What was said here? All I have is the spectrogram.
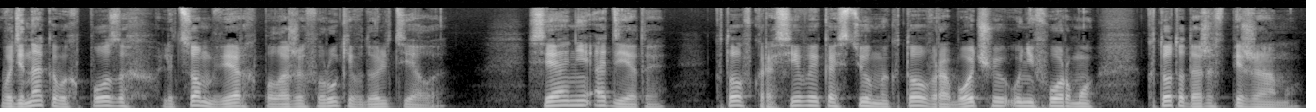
В одинаковых позах, лицом вверх, положив руки вдоль тела. Все они одеты. Кто в красивые костюмы, кто в рабочую униформу, кто-то даже в пижаму.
